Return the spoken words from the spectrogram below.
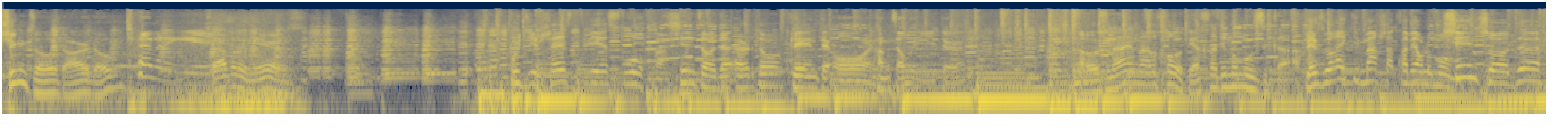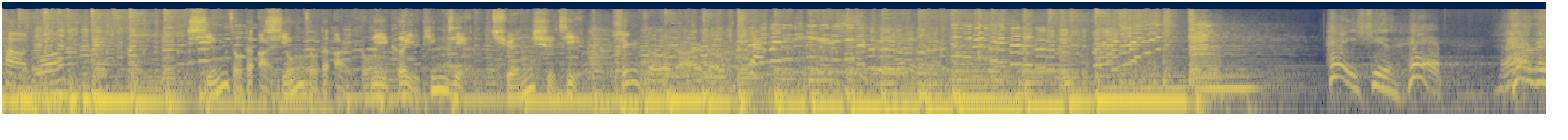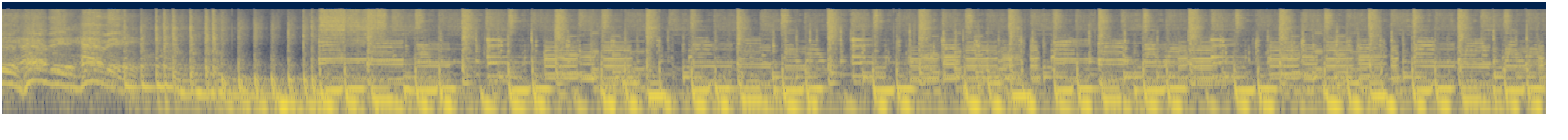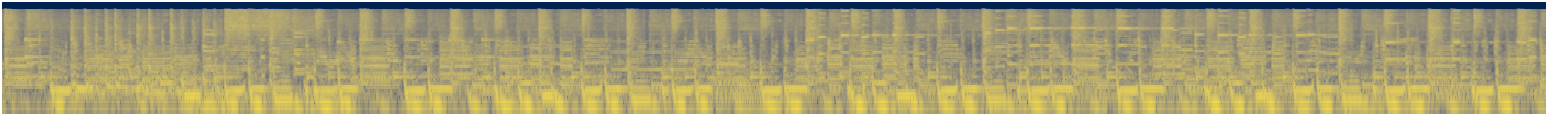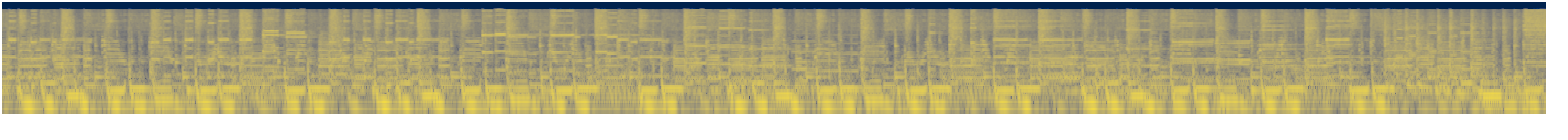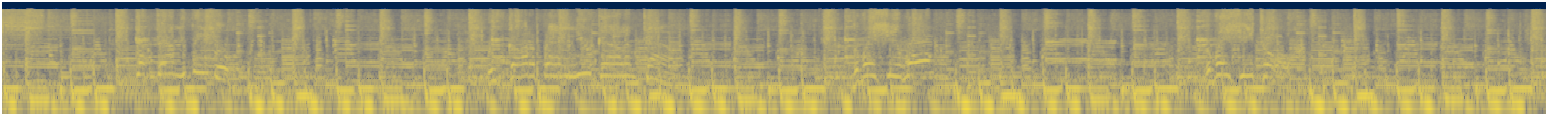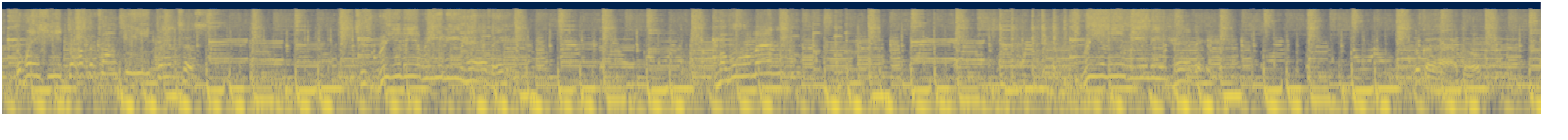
行走的耳朵 Traveling ears. Traveling ears Путешествие слуха. Синзо de耳朵. Gente oren. Hanzaoide. האוזניים ההולכות יחד עם המוזיקה Les oreilles qui marchent à travers le monde. 行走的耳朵。行走的耳朵，行走的耳朵，你可以听见全世界。行走的耳朵 Hey, she's hip. Heavy, heavy, heavy. Get कर है तो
